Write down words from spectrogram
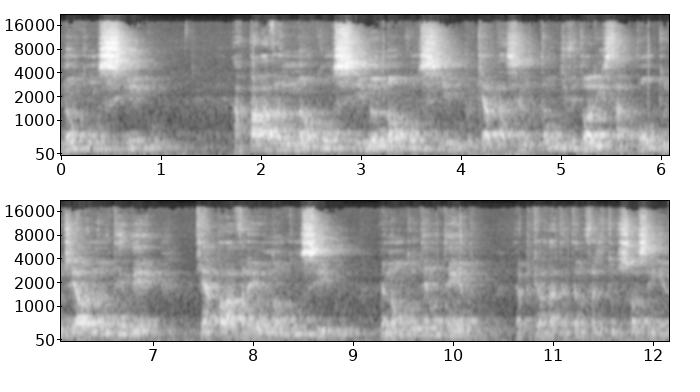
não consigo, a palavra não consigo, eu não consigo, porque ela está sendo tão individualista a ponto de ela não entender que é a palavra eu não consigo, eu não estou tendo tempo, é porque ela está tentando fazer tudo sozinha.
